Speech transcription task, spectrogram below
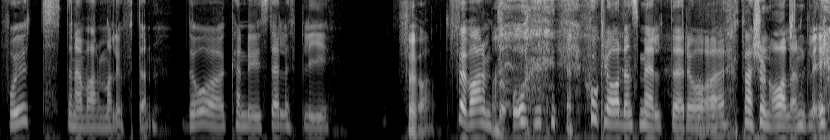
få ut den här varma luften, då kan det istället bli För varmt. för varmt och chokladen smälter och Ja. personalen blir...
